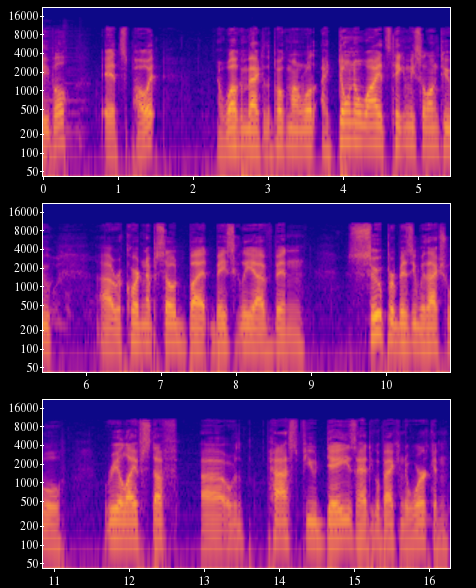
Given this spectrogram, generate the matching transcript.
People. It's Poet, and welcome back to the Pokemon world. I don't know why it's taken me so long to uh, record an episode, but basically, I've been super busy with actual real life stuff uh, over the past few days. I had to go back into work and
